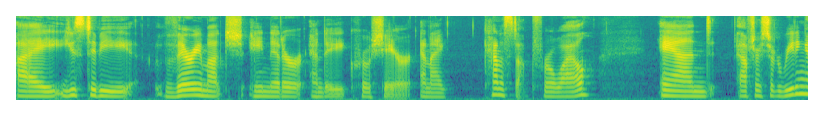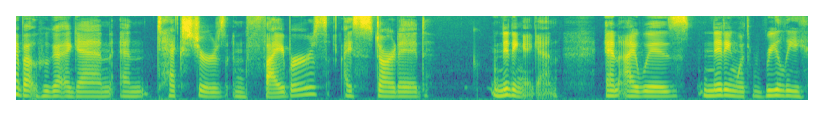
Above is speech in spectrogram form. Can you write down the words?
I used to be very much a knitter and a crocheter, and I kind of stopped for a while. And after I started reading about hygge again and textures and fibers, I started knitting again. And I was knitting with really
